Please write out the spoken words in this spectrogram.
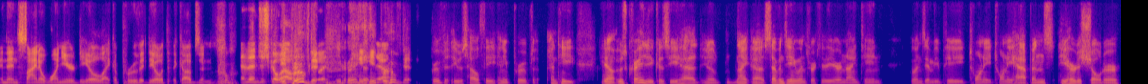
and then sign a one year deal, like a prove it deal with the Cubs, and and then just go he out. proved and it. He proved it. he Yeah. proved it. proved it. He was healthy and he proved it. And he, you know, it was crazy because he had, you know, ni- uh, 17 he wins rookie of the year, 19 he wins MVP, 20 20 happens. He hurt his shoulder,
